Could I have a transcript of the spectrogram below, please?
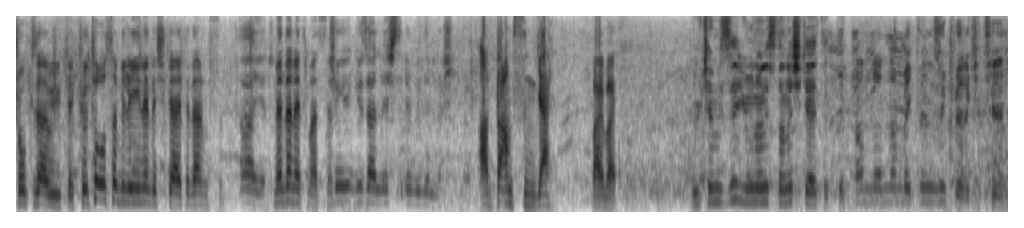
Çok güzel bir ülke. Kötü olsa bile yine de şikayet eder misin? Hayır. Neden etmezsin? Çünkü güzelleştirebilirler. Adamsın gel. Bay bay. Ülkemizi Yunanistan'a şikayet etti. Tam da ondan beklenecek bir hareket yani.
